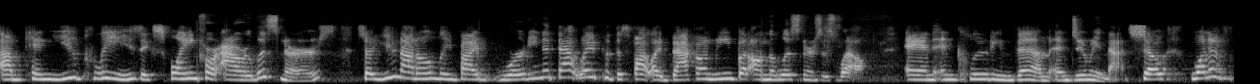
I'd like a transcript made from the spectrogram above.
Um, can you please explain for our listeners? So you not only by wording it that way, put the spotlight back on me, but on the listeners as well and including them and doing that. So one of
